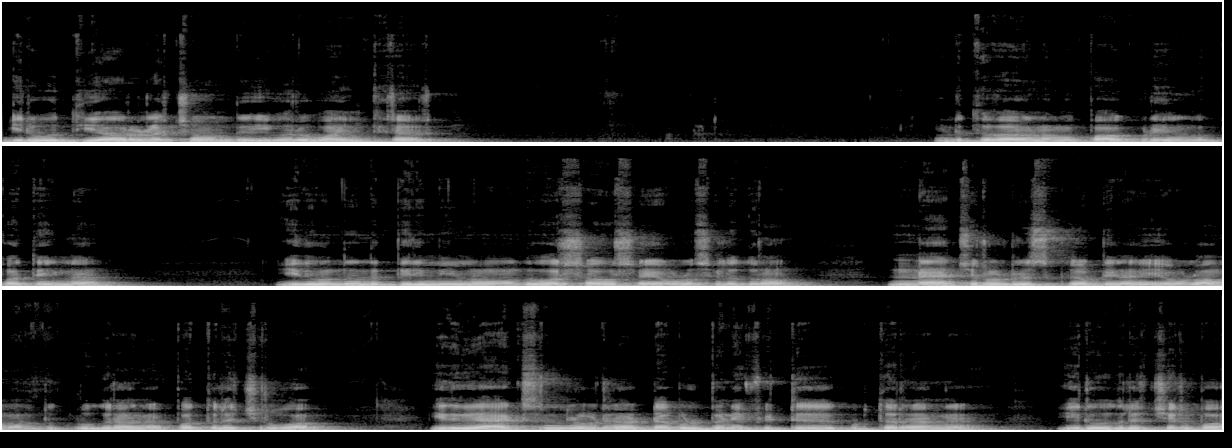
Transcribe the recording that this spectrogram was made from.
இருபத்தி ஆறு லட்சம் வந்து இவர் வாங்கிக்கிறார். அடுத்ததாக நம்ம பார்க்கக்கூடியது வந்து பார்த்திங்கன்னா இது வந்து இந்த பிரீமியம் நம்ம வந்து வருஷா வருஷம் எவ்வளோ செலுத்துகிறோம்? நேச்சுரல் ரிஸ்க் அப்படின்னா எவ்வளோ அமௌண்ட்டு கொடுக்குறாங்க? பத்து லட்ச ரூபா. இதுவே ஆக்சிடென்ட் அப்படின்னா டபுள் பெனிஃபிட்டு கொடுத்துட்றாங்க. இருபது லட்ச ரூபா.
